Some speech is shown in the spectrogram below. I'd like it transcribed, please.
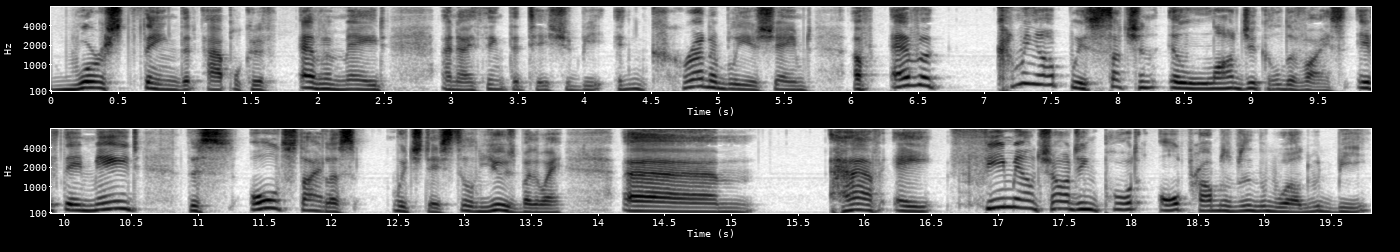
worst thing that Apple could have ever made. And I think that they should be incredibly ashamed of ever coming up with such an illogical device. If they made this old stylus, which they still use, by the way, um, have a female charging port, all problems in the world would be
